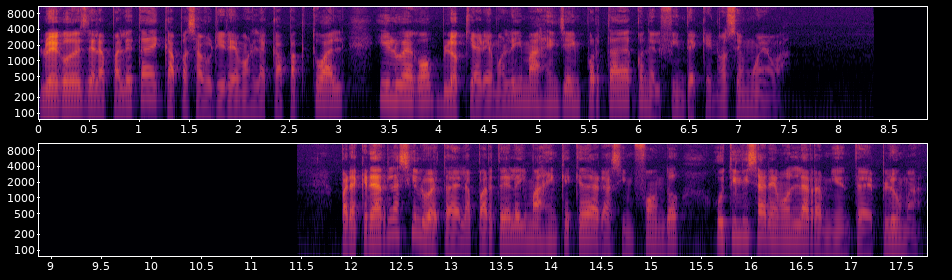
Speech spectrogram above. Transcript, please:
Luego desde la paleta de capas abriremos la capa actual y luego bloquearemos la imagen ya importada con el fin de que no se mueva. Para crear la silueta de la parte de la imagen que quedará sin fondo, utilizaremos la herramienta de pluma.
